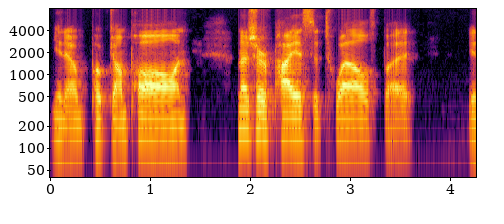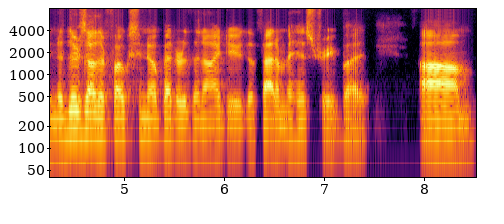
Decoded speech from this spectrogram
you know, Pope John Paul and I'm not sure if Pius the Twelfth, but you know, there's other folks who know better than I do the Fatima history, but um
